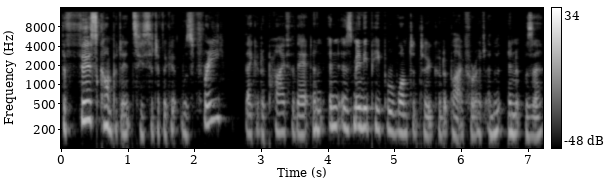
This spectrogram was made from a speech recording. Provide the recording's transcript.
The first competency certificate was free. They could apply for that, and, and as many people wanted to could apply for it, and, and it was a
